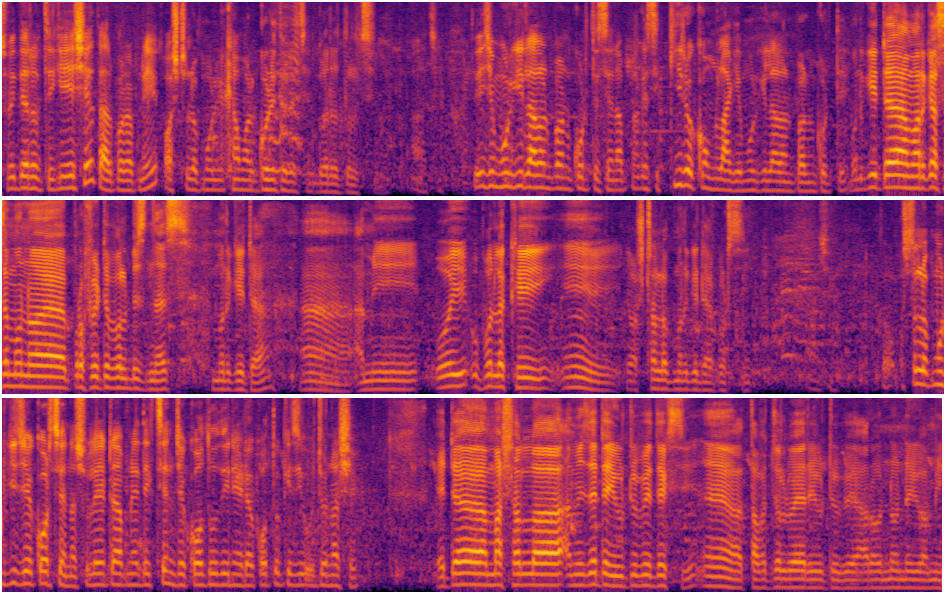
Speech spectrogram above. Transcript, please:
সৌদি আরব থেকে এসে তারপর আপনি অস্ট্রেলপ মুরগির খামার গড়ে তুলেছেন। গড়ে তুলছি। আচ্ছা। তো এই যে মুরগি লালন পালন করতেছেন আপনার কাছে কি রকম লাগে মুরগি লালন পালন করতে? মুরগিটা আমার কাছে মনে হয় প্রফিটেবল বিজনেস মুরগিটা। হ্যাঁ আমি ওই উপলক্ষেই অষ্টালব মুরগিটা করছি। তো অস্ট্রেলপ মুরগি যে করছেন, আসলে এটা আপনি দেখছেন যে কতদিন এটা কত কেজি ওজন আসে? এটা মাসাল্লাহ আমি যেটা ইউটিউবে দেখছি তাফাজ্জল ভাইয়ের ইউটিউবে, আর অন্য অন্য আমি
